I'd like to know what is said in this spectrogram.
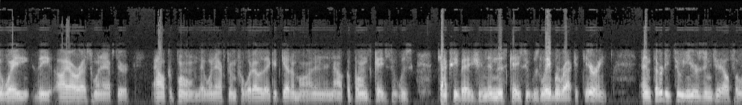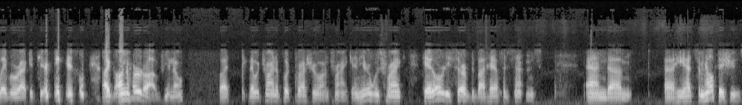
the way the IRS went after Al Capone. They went after him for whatever they could get him on, and in Al Capone's case, it was tax evasion. In this case, it was labor racketeering. And 32 years in jail for labor racketeering is like unheard of, you know. But they were trying to put pressure on Frank, and here was Frank. He had already served about half his sentence, and um, uh, he had some health issues.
